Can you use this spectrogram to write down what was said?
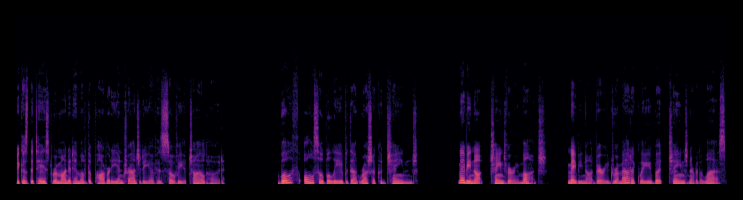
because the taste reminded him of the poverty and tragedy of his Soviet childhood. Both also believed that Russia could change. Maybe not change very much, maybe not very dramatically, but change nevertheless.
